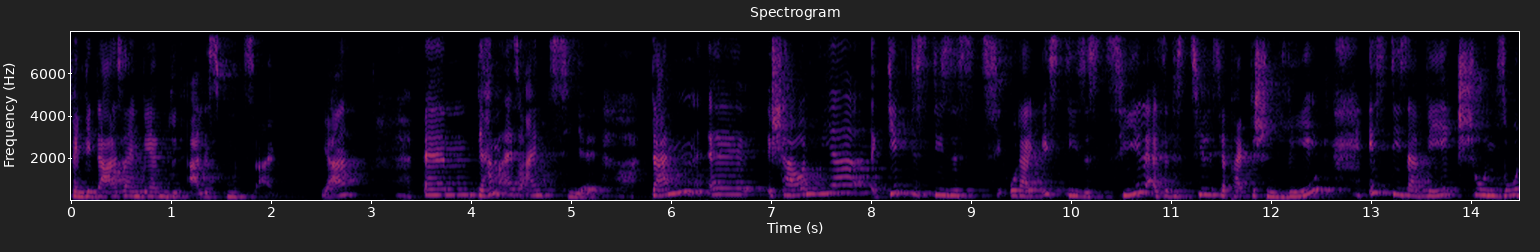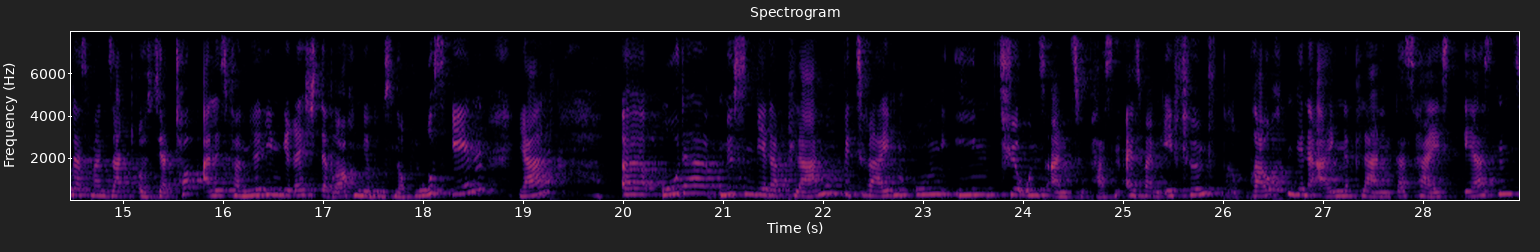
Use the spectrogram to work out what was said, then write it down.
wenn wir da sein werden, wird alles gut sein. Ja, ähm, wir haben also ein Ziel. Dann äh, schauen wir, gibt es dieses oder ist dieses Ziel, also das Ziel ist ja praktisch ein Weg, ist dieser Weg schon so, dass man sagt, oh, ist ja top, alles familiengerecht, da brauchen wir bloß noch losgehen, ja? Äh, oder müssen wir da Planung betreiben, um ihn für uns anzupassen? Also beim E5 brauchten wir eine eigene Planung. Das heißt, erstens,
